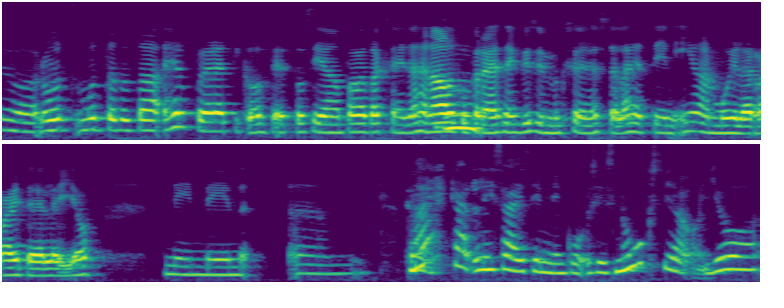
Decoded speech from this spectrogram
Joo, no, mutta, mutta tota, helppoja retkikohteita tosiaan, palatakseni tähän mm. alkuperäiseen kysymykseen, josta lähdettiin ihan muille raiteille jo, niin, niin ähm, Mä ehkä lisäisin, niin kuin, siis Nuuksia on joo,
